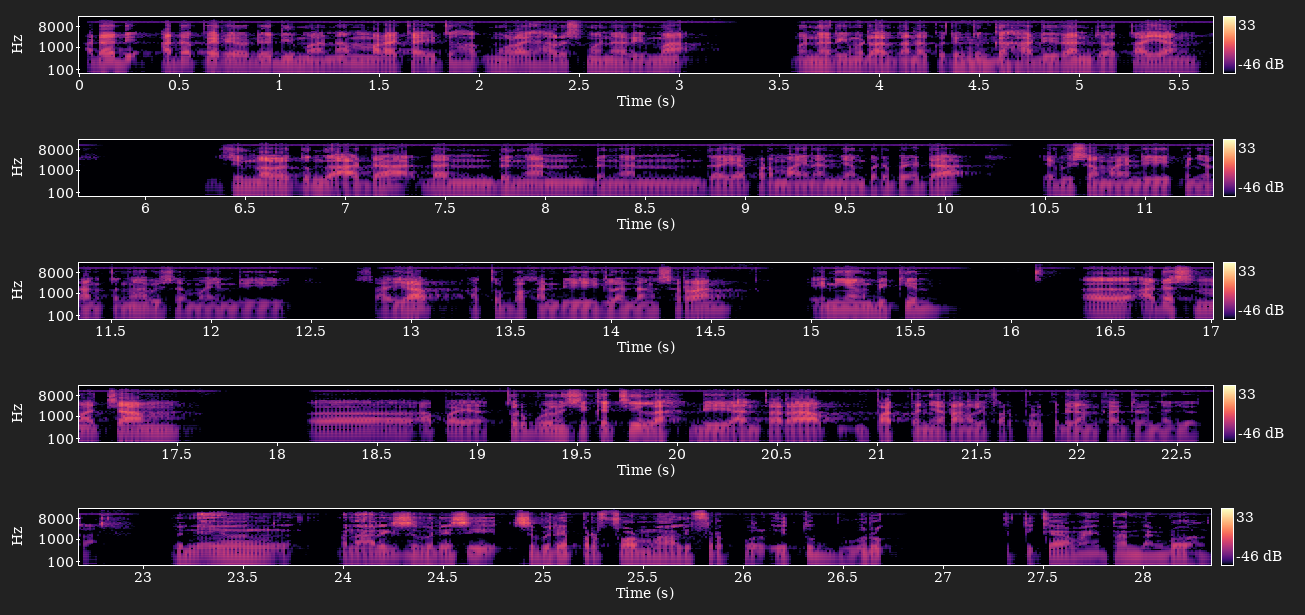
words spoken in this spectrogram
ada di, ada periode di mana mereka itu mulai harus menerima menerima dalam tanda kutip itu Hmm. kehadiran Jota yang musim lalu itu nggak ada dan dengan dengan gaya permainan yang berbeda dia bisa main di penyerang tengah bisa main di sayap atau bahkan di gelandang serang ya ini yang bikin uh, ada semacam uh, apa ya turbulensi kecil lah di antara empat penyerang Liverpool dengan kadernya Jota dan yang menarik sebenarnya sih sebenarnya performa Liverpool itu buruk ketika main tandang doang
